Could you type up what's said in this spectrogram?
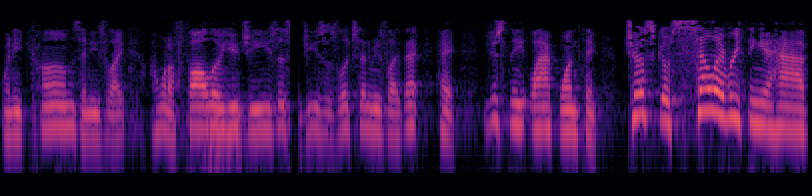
when he comes and he's like, I want to follow you, Jesus. Jesus looks at him, he's like, that, hey, you just need lack one thing. Just go sell everything you have,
